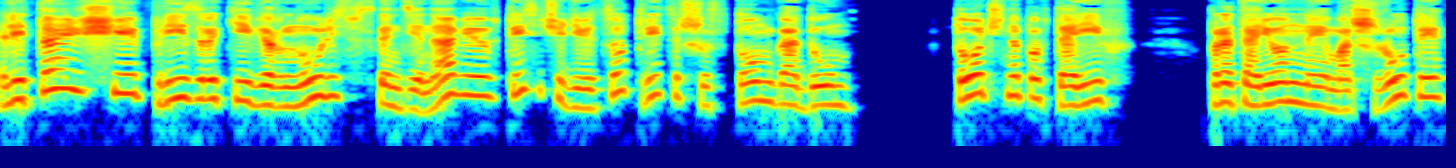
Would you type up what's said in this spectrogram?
Летающие призраки вернулись в Скандинавию в 1936 году, точно повторив протаренные маршруты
